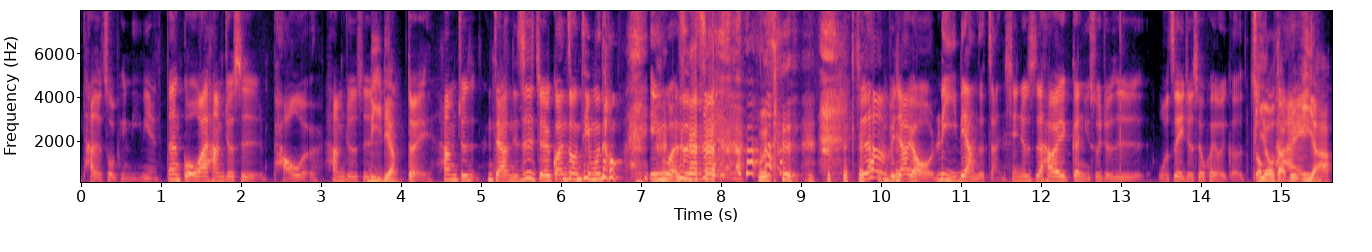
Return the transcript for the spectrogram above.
他的作品里面，但国外他们就是 power，他们就是力量对他们就是你这样，你是觉得观众听不懂英文是不是？不是，其 实他们比较有力量的展现，就是他会跟你说，就是我这里就是会有一个 P O 重 W E 拍，R，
